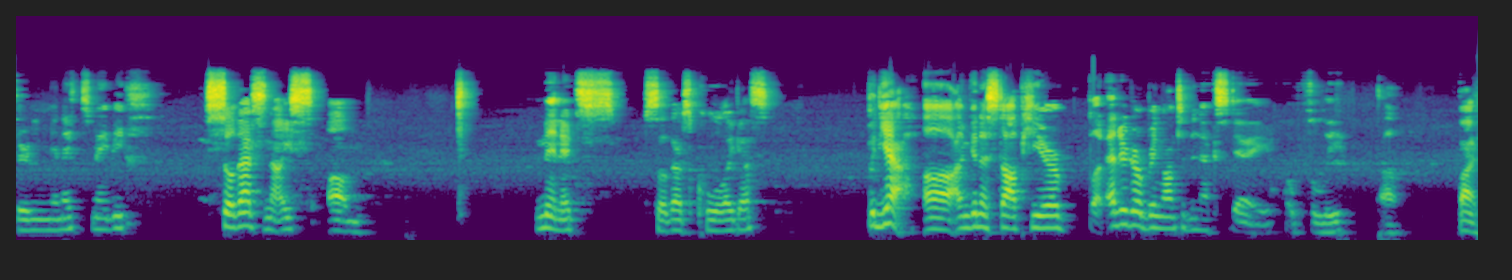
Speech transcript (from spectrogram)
30 minutes maybe. So that's nice. Um minutes. So that's cool, I guess. But yeah, uh, I'm gonna stop here. But editor, bring on to the next day, hopefully. Uh, bye.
